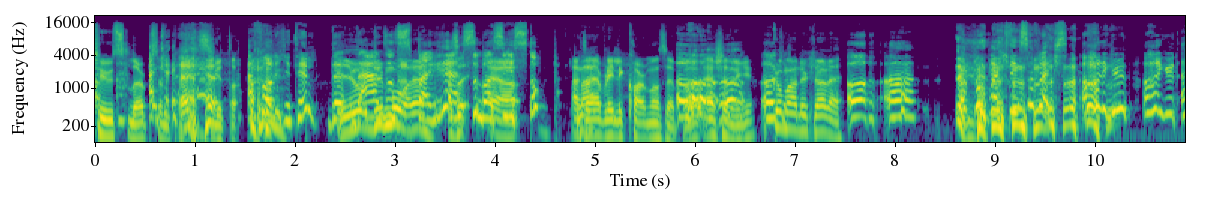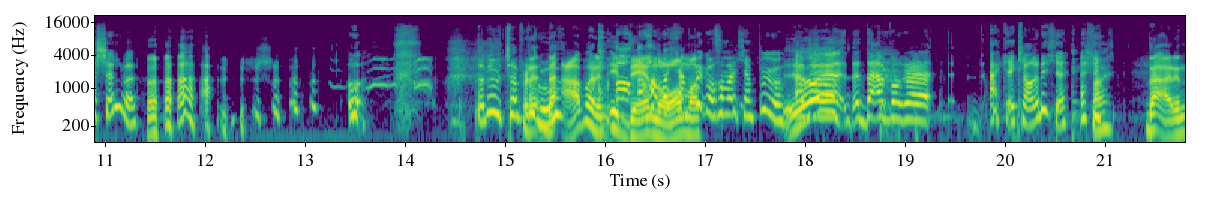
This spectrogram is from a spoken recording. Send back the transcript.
two slurps and pass, gutta. Jeg får det ikke til. Det, Jo, det er du en sånn sperre Altså, som bare ja. sier stopp. Altså, jeg blir litt kvalm av å se på. Jeg skjønner ikke. Okay. Kom an, du klarer det. Å, å, å, herregud, å, herregud, jeg skjelver. Den er jo kjempegod. Det, det, er bare en idé han, nå om at Han var kjempegod. Ja. Bare, det er bare jeg, jeg, klarer det ikke. Jeg fikk det er en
